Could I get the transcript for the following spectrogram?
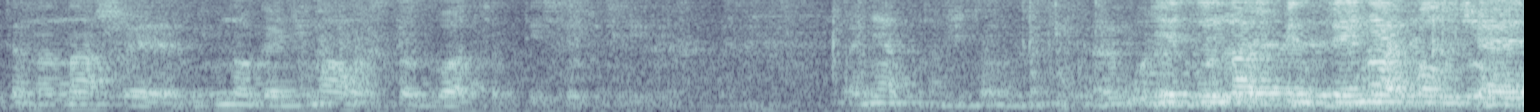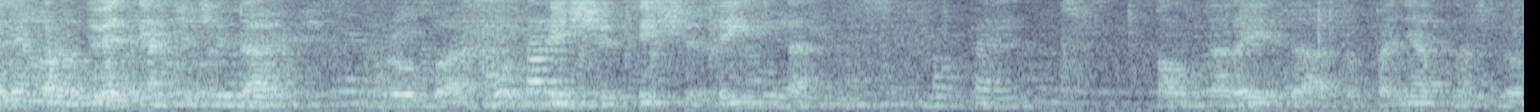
Это на наши, ни много ни мало, 120 тысяч гривен. Понятно, что Работа если наш пенсионер получает там. 2000, да, грубо, 1000, 1300, Полторы. Полторы, да, то понятно, что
